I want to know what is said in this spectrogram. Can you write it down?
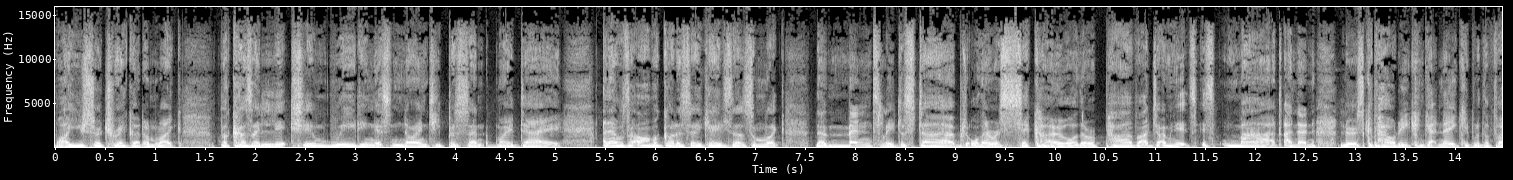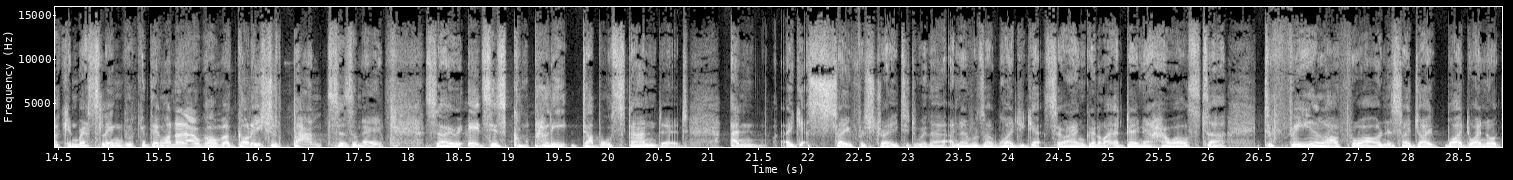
why are you so triggered? I'm like, because I literally am reading this 90% of my day. And I was like, oh my God, it's okay to that. So I'm like, they're mentally disturbed or they're a sicko or they're a pervert. I mean, it's, it's mad. And then Lewis Capaldi can get naked with a fucking wrestling fucking thing on. And oh my God, he's just pants, isn't he? So it's this complete double standard. And I get so frustrated with it. And everyone's like, why do you get so angry? And I'm like, I don't know how else to, to feel after a while. And it's like, do I, why do I not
